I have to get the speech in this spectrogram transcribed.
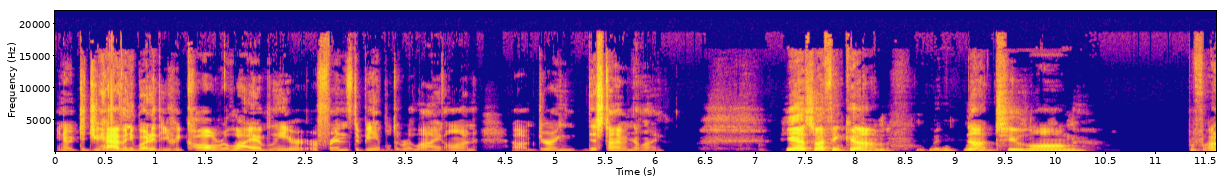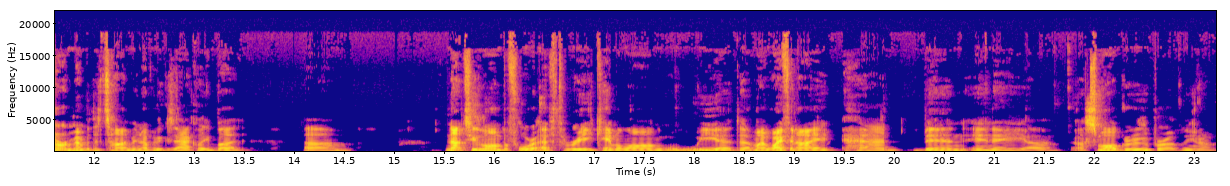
you know did you have anybody that you could call reliably or, or friends to be able to rely on um, during this time in your life? Yeah so i think um, not too long before i don't remember the timing of it exactly but um, not too long before F3 came along, we had uh, my wife and I had been in a uh, a small group or a, you know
